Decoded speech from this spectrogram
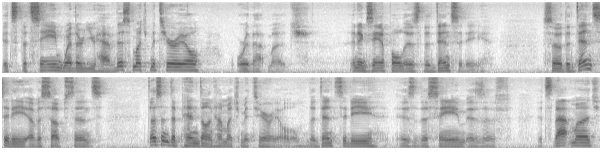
it's the same whether you have this much material or that much. An example is the density. So the density of a substance doesn't depend on how much material. The density is the same as if it's that much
